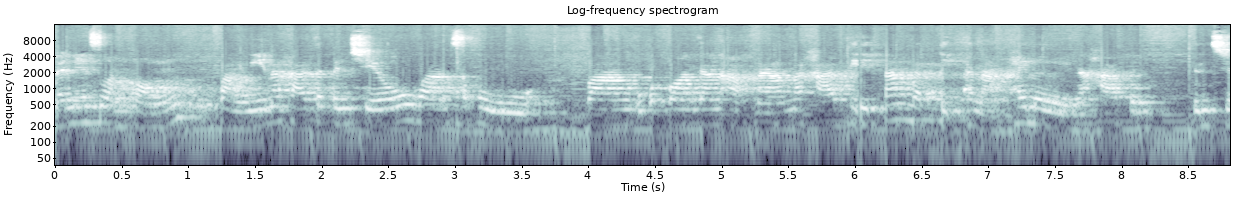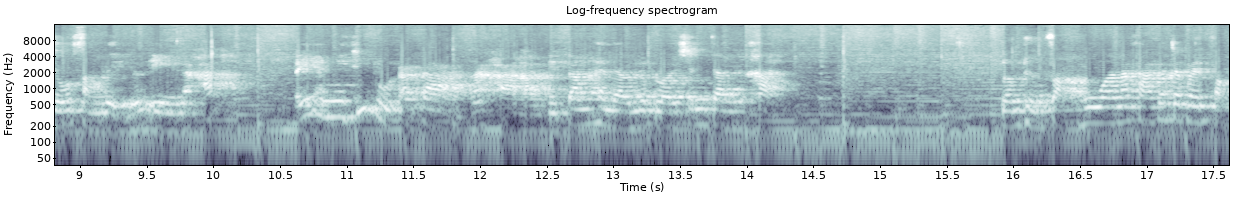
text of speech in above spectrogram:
และในส่วนของฝั่งนี้นะคะจะเป็นเชลวางสบู่วางอุปกรณ์การอาบน้ำนะคะ ติดตั้งแบบติดผนังให้เลยนะคะ เป็นเป็นเชลฟ์สำเร็จนั่นเองนะคะและยังมีที่ดูดอากาศนะคะ ติดตั้งให้แล้วเรียบร้อยเช่นกันค่ะรวมถึงฝักบัวนะคะ ก็จะเป็นฝัก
